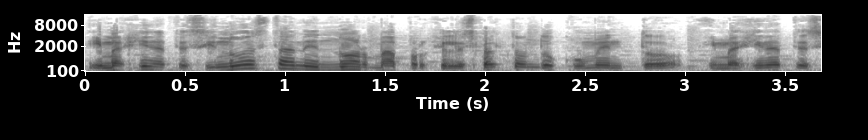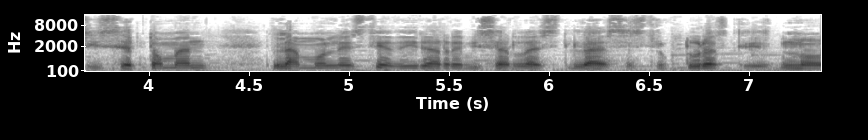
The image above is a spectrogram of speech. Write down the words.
Imagínate, si no están en norma porque les falta un documento, imagínate si se toman la molestia de ir a revisar las, las estructuras que no,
